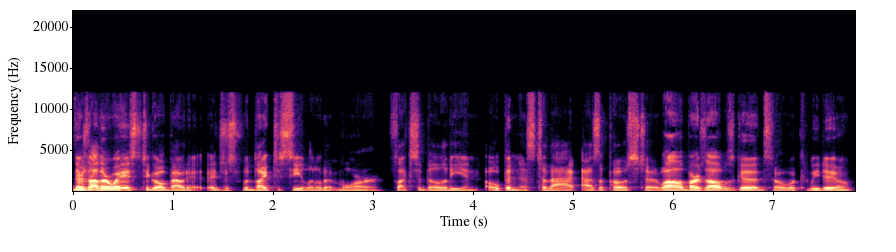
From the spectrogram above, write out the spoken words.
there's other ways to go about it. I just would like to see a little bit more flexibility and openness to that, as opposed to well, Barzal was good, so what could we do?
